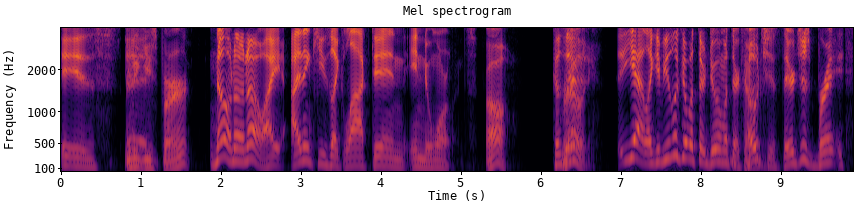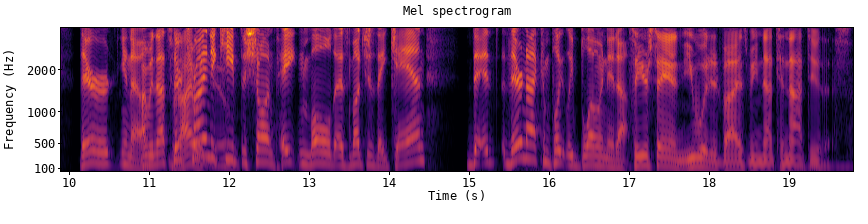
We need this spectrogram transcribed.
is. You think uh, he's burnt? No, no, no. I, I think he's like locked in in New Orleans Oh, because really? yeah. Like if you look at what they're doing with their Okay. coaches, they're just bring. They're you know. I mean, that's what they're trying to keep the Sean Payton mold as much as they can. They, they're not completely blowing it up. So you're saying you would advise me not to not do this?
